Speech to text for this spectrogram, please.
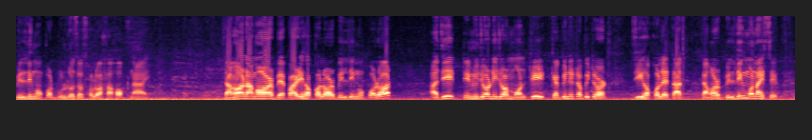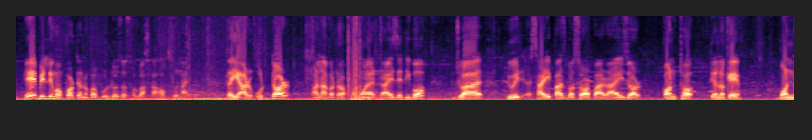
বিল্ডিঙৰ ওপৰত বুলডজাৰ চলোৱা সাহস নাই। ডাঙৰ ডাঙৰ বেপাৰীসকলৰ বিল্ডিং ওপৰত আজি নিজৰ নিজৰ মন্ত্ৰীৰ কেবিনেটৰ ভিতৰত যিসকলে তাত ডাঙৰ বিল্ডিং বনাইছে সেই বিল্ডিঙৰ ওপৰত তেওঁলোকৰ বুলডজাৰ চলোৱা সাহসটো নাই। তো ইয়াৰ উত্তৰ অনাগত সময়ত ৰাইজে দিব। যোৱা দুই চাৰি পাঁচ বছৰৰ পৰা ৰাইজৰ কণ্ঠ তেওঁলোকে বন্ধ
